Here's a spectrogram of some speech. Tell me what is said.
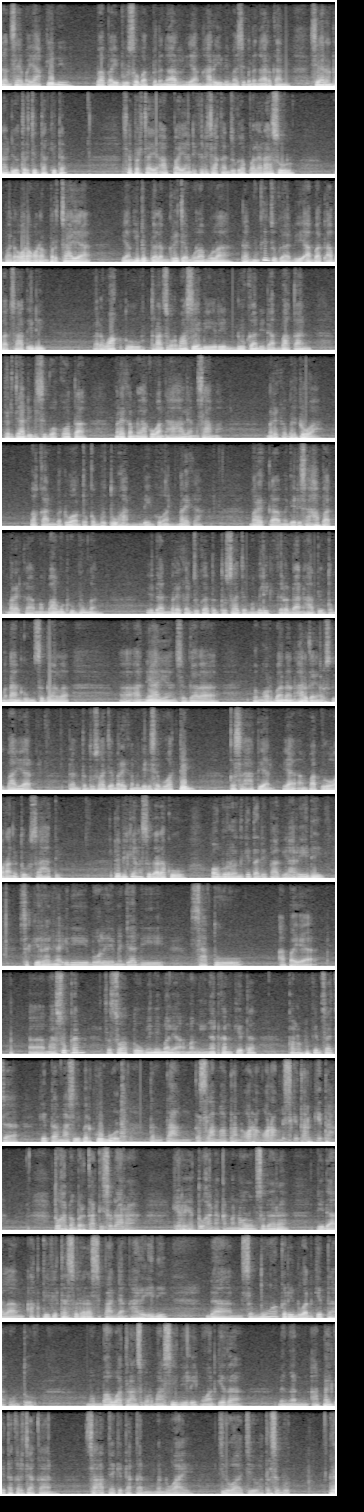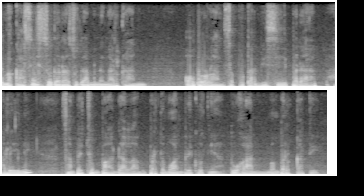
Dan saya meyakini Bapak Ibu Sobat pendengar yang hari ini masih mendengarkan siaran radio tercinta kita, saya percaya apa yang dikerjakan juga oleh Rasul pada orang-orang percaya yang hidup dalam gereja mula-mula dan mungkin juga di abad-abad saat ini pada waktu transformasi yang dirindukan, didambakan terjadi di sebuah kota, mereka melakukan hal-hal yang sama. Mereka berdoa, bahkan berdoa untuk kebutuhan lingkungan mereka. Mereka menjadi sahabat, mereka membangun hubungan, dan mereka juga tentu saja memiliki kerendahan hati untuk menanggung segala uh, aniaya, segala pengorbanan harga yang harus dibayar dan tentu saja mereka menjadi sebuah tim kesehatian ya 40 orang itu sehati demikianlah saudaraku obrolan kita di pagi hari ini sekiranya ini boleh menjadi satu apa ya uh, masukan sesuatu minimal yang mengingatkan kita kalau mungkin saja kita masih bergumul tentang keselamatan orang-orang di sekitar kita. Tuhan memberkati saudara. Kiranya Tuhan akan menolong saudara di dalam aktivitas saudara sepanjang hari ini dan semua kerinduan kita untuk membawa transformasi di lingkungan kita dengan apa yang kita kerjakan saatnya kita akan menuai jiwa-jiwa tersebut. Terima kasih saudara sudah mendengarkan obrolan seputar misi pada hari ini. Sampai jumpa dalam pertemuan berikutnya. Tuhan memberkati.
